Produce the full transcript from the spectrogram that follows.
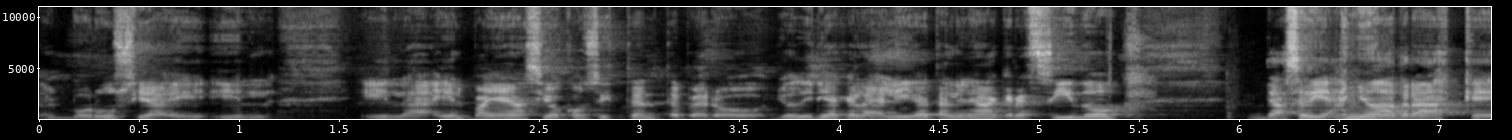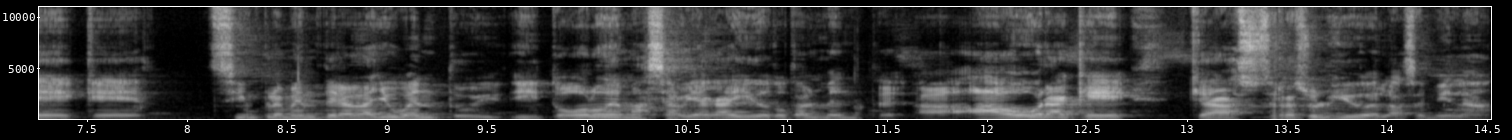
el Borussia y y, la, y el Bayern ha sido consistente, pero yo diría que la liga italiana ha crecido de hace 10 años atrás, que, que simplemente era la Juventus y, todo lo demás se había caído totalmente. ahora que, que, ha resurgido el AC Milan.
